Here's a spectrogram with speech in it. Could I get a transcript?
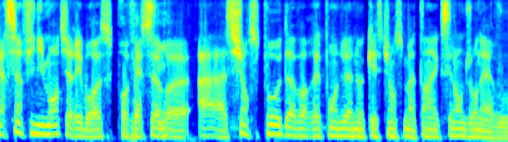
Merci infiniment Thierry Brosse, professeur euh, à Sciences Po, d'avoir répondu à nos questions ce matin. Excellente journée à vous.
